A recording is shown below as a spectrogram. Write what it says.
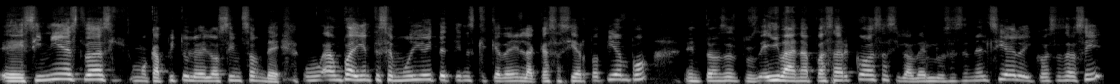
eh, siniestra, así como capítulo de Los Simpson de un, un pariente se murió y te tienes que quedar en la casa cierto tiempo, entonces pues iban a pasar cosas, iba a haber luces en el cielo y cosas así,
